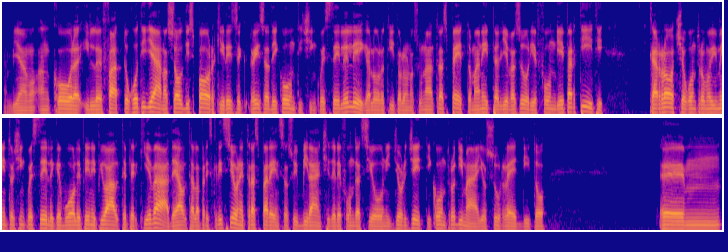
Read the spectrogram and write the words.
abbiamo ancora il fatto quotidiano, soldi sporchi, rese, resa dei conti 5 Stelle e Lega, loro titolano su un altro aspetto, manetta agli evasori e fondi ai partiti. Carroccio contro Movimento 5 Stelle che vuole pene più alte per chi evade, alta la prescrizione, trasparenza sui bilanci delle fondazioni, Giorgetti contro Di Maio sul reddito. Ehm,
